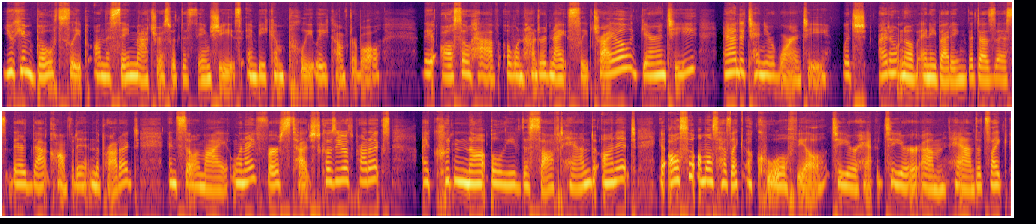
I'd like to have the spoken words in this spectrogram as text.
You can both sleep on the same mattress with the same sheets and be completely comfortable. They also have a 100 night sleep trial guarantee and a 10 year warranty, which I don't know of any bedding that does this. They're that confident in the product, and so am I. When I first touched Cozy Earth products, I could not believe the soft hand on it. It also almost has like a cool feel to your hand. To your um, hand, it's like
